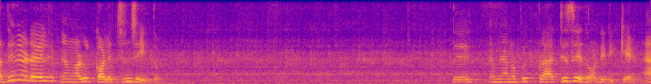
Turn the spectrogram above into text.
അതിനിടയിൽ ഞങ്ങൾ കളിച്ചും ചെയ്തു. ഞങ്ങളിപ്പോൾ പ്രാക്ടീസ് ചെയ്തുകൊണ്ടിരിക്കുകയാണ്.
